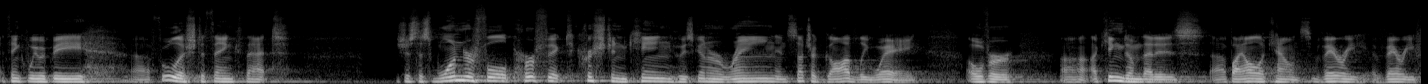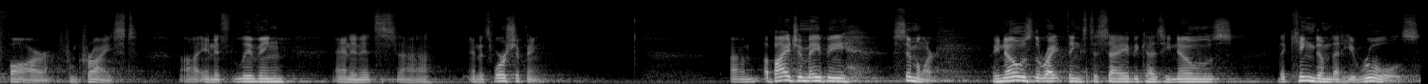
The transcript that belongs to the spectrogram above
I think we would be uh, foolish to think that it's just this wonderful, perfect Christian king who's going to reign in such a godly way over uh, a kingdom that is, uh, by all accounts, very, very far from Christ uh, in its living and in its, uh, in its worshiping. Um, Abijah may be similar. He knows the right things to say because he knows the kingdom that he rules,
